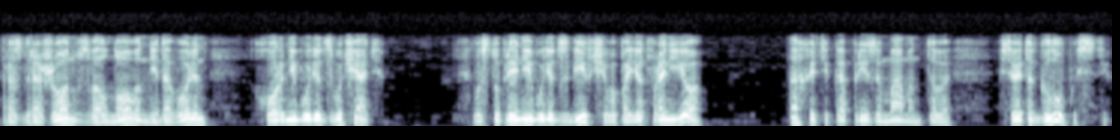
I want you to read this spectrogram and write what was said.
раздражен, взволнован, недоволен. Хор не будет звучать. Выступление будет сбивчиво, пойдет вранье. Ах, эти капризы Мамонтова! Все это глупости.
